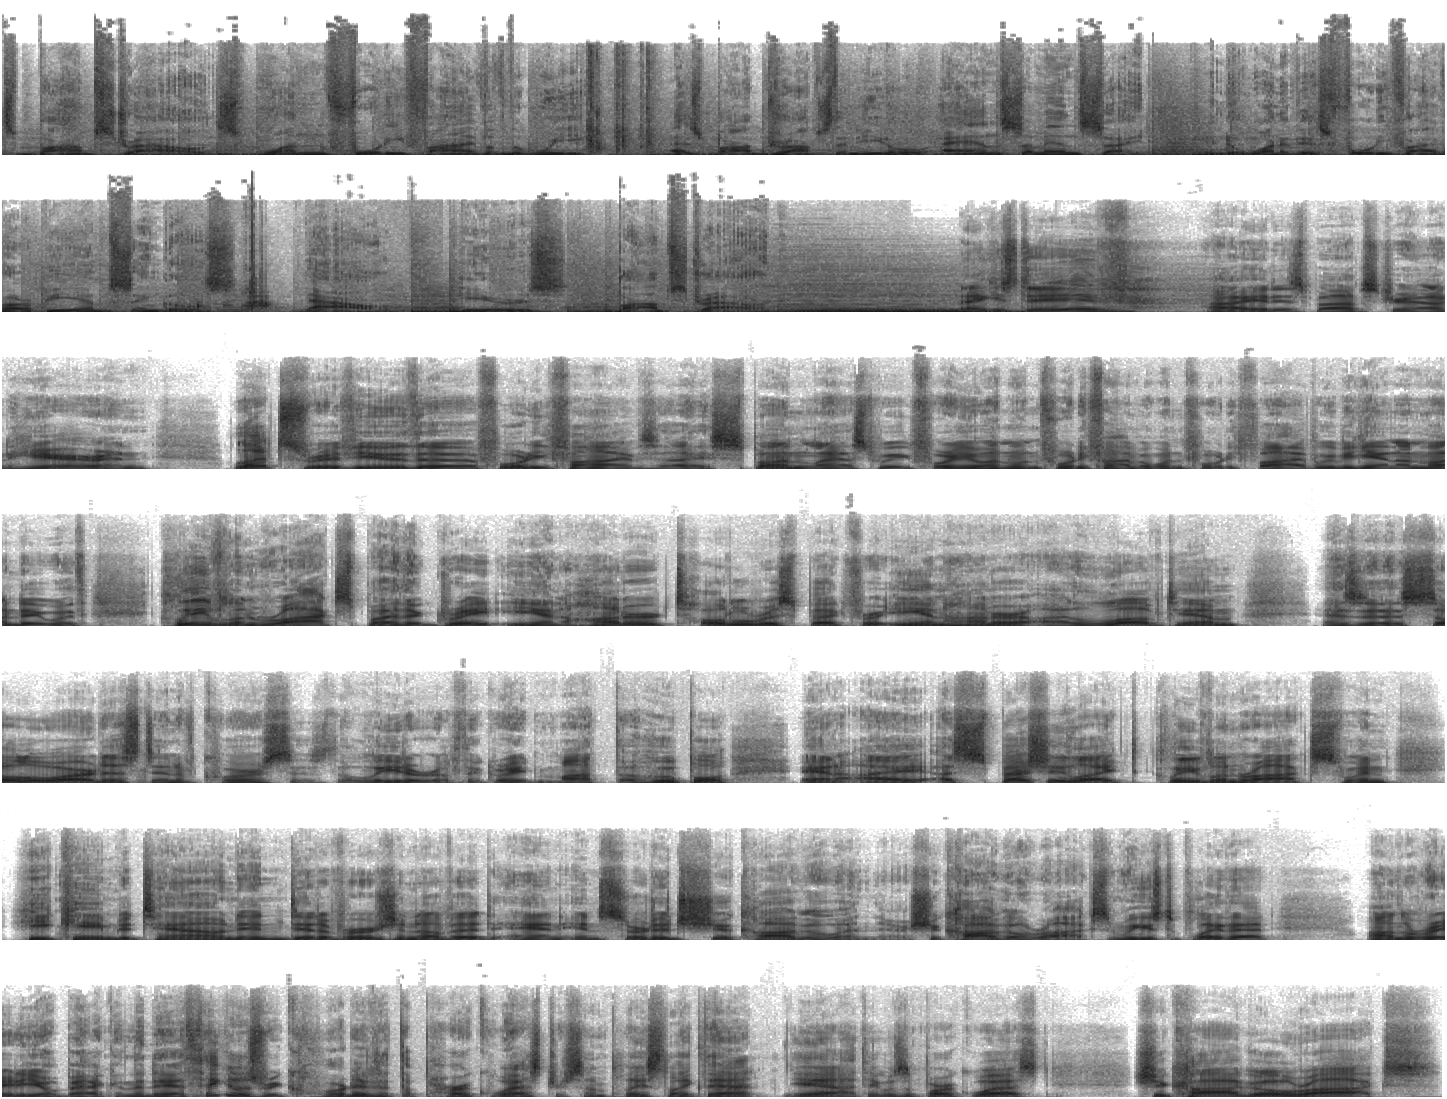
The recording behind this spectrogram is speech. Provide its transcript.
It's Bob Stroud's 145 of the week as Bob drops the needle and some insight into one of his 45 RPM singles. Now, here's Bob Stroud. Thank you, Steve. Hi, it is Bob Stroud here, and let's review the 45s I spun last week for you on 145 and 145. We began on Monday with Cleveland Rocks by the great Ian Hunter. Total respect for Ian Hunter. I loved him as a solo artist and, of course, as the leader of the great Mott the Hoople. And I especially liked Cleveland Rocks when he came to town and did a version of it and inserted Chicago in there, Chicago Rocks. And we used to play that on the radio back in the day. I think it was recorded at the Park West or someplace like that. Yeah, I think it was the Park West. Chicago Rocks.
